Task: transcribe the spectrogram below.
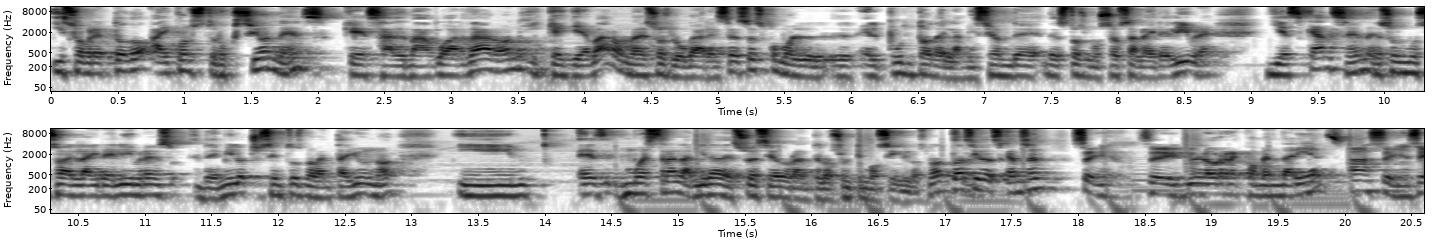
y sobre todo hay construcciones que salvaguardaron y que llevaron a esos lugares. Eso es como el, punto de la misión de, de, estos museos al aire libre. Y Skansen es un museo al aire libre de 1891 y es, muestra la vida de Suecia durante los últimos siglos, ¿no? ¿Tú has ido a Skansen? Sí, sí. ¿Lo recomendarías? Ah, sí, sí.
